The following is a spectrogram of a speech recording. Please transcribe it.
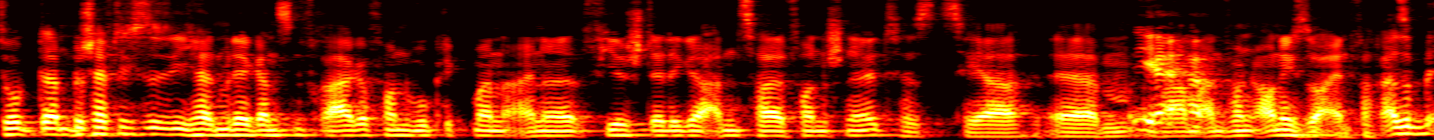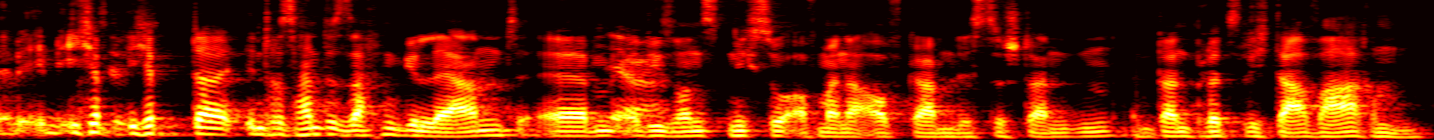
So, dann beschäftigst du dich halt mit der ganzen Frage von, wo kriegt man eine vierstellige Anzahl von Schnelltests her? Ähm, ja. War am Anfang auch nicht so einfach. Also ich habe ich hab da interessante Sachen gelernt, ähm, ja. die sonst nicht so auf meiner Aufgabenliste standen und dann plötzlich da waren.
